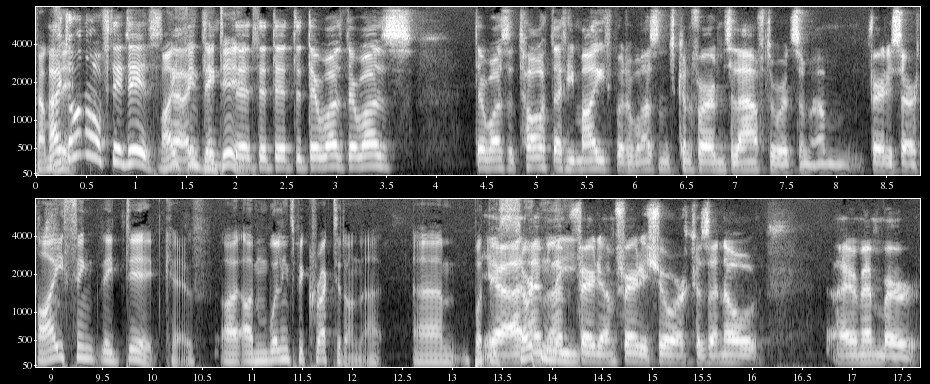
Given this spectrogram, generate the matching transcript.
That was I it. don't know if they did. I, uh, think, I think, they did. The, the, the, there was there was there was a thought that he might, but it wasn't confirmed until afterwards. I'm, I'm fairly certain. I think they did, Kev. I, am willing to be corrected on that. Um, but yeah, certainly... I'm, I'm fairly I'm fairly sure because I know I remember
